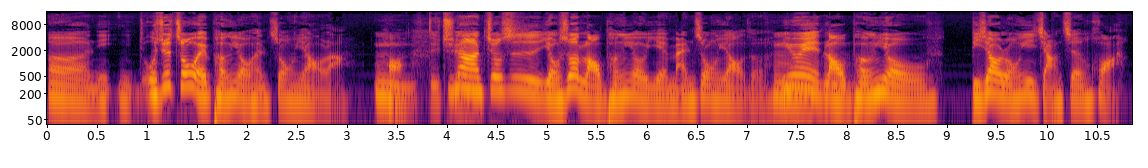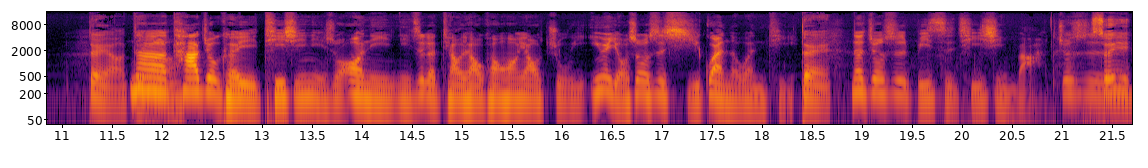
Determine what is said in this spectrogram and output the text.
呃，你你，我觉得周围朋友很重要啦。嗯，的确，那就是有时候老朋友也蛮重要的，嗯，因为老朋友比较容易讲真话。对啊，对啊，那他就可以提醒你说：“哦，你你这个条条框框要注意，因为有时候是习惯的问题。”对，那就是彼此提醒吧。就是，所以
